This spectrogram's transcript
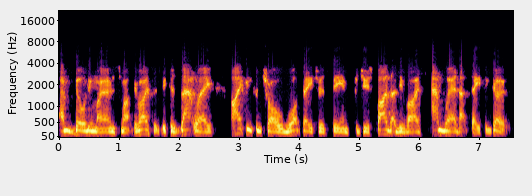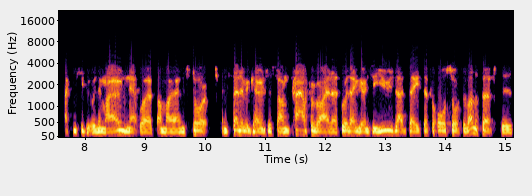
and building my own smart devices because that way I can control what data is being produced by that device and where that data goes. I can keep it within my own network on my own storage instead of it going to some cloud provider who are then going to use that data for all sorts of other purposes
